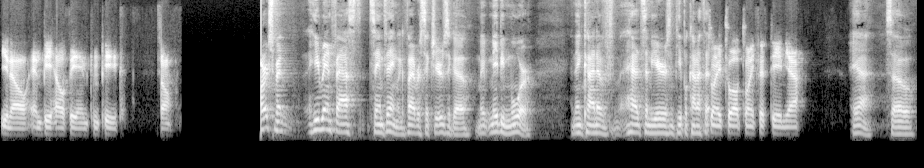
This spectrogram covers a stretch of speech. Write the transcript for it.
You know, and be healthy and compete. So, Parchment, he ran fast. Same thing, like five or six years ago, maybe more, and then kind of had some years, and people kind of th- 2012, 2015, yeah, yeah. So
